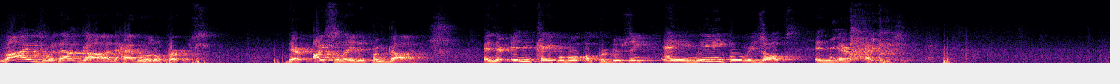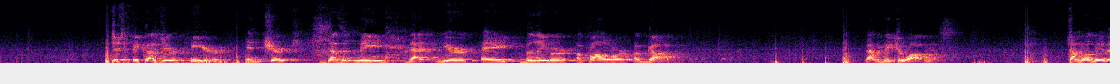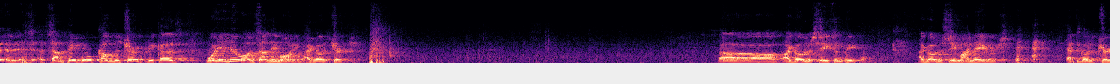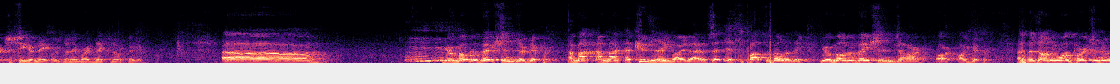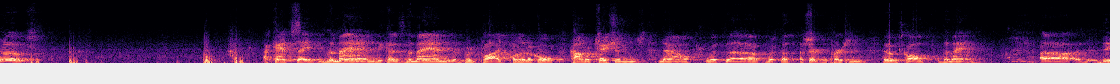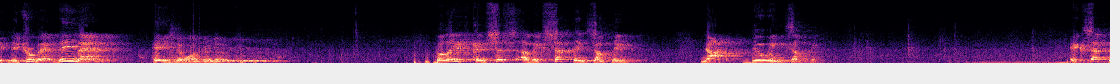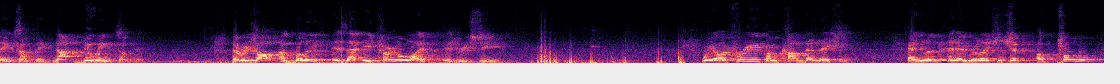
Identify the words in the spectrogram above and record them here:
Lives without God have little purpose. They're isolated from God. And they're incapable of producing any meaningful results in their efforts. Just because you're here in church doesn't mean that you're a believer, a follower of God. That would be too obvious. Some of you, some people come to church because what do you do on Sunday morning? I go to church. Uh, I go to see some people. I go to see my neighbors. have to go to church to see your neighbors. They live right next door to you. Uh, your motivations are different. I'm not, I'm not accusing anybody of that. It's a, it's a possibility. Your motivations are, are, are different. Uh, there's only one person who knows. I can't say the man because the man implies political connotations now with, uh, with a, a, certain person who is called the man. Uh, the, the true man, the man, he's the one who knows. Belief consists of accepting something, not doing something. Accepting something, not doing something. The result of belief is that eternal life is received. We are free from condemnation and live in a relationship of total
